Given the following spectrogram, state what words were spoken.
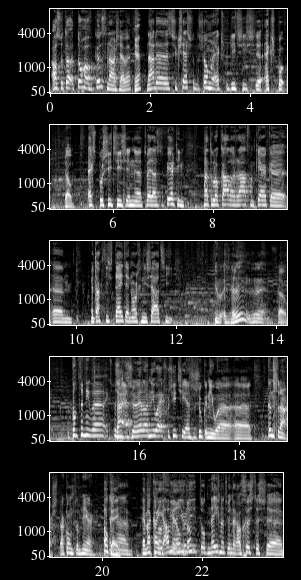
als we het to- toch over kunstenaars hebben. Ja? Na de succes van de zomerexpedities, eh, expo, zo, exposities in eh, 2014... gaat de lokale raad van kerken ehm, met activiteiten en organisatie... Zo. Er komt een nieuwe expositie. Nou ja, ze willen een nieuwe expositie en ze zoeken nieuwe eh, kunstenaars. Daar komt het op neer. Oké. eh, En waar kan je je van 4 aanmelden juli dan? tot 29 augustus eh, eh,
